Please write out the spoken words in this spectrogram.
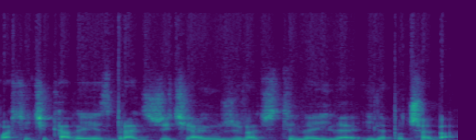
Właśnie ciekawe jest brać z życia i używać tyle, ile, ile potrzeba.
